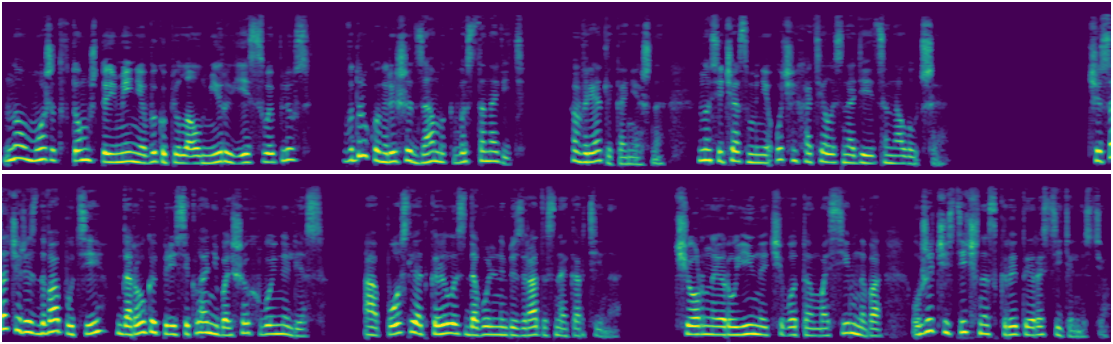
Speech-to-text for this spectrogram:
Но, может, в том, что имение выкупил Алмир, есть свой плюс. Вдруг он решит замок восстановить. Вряд ли, конечно, но сейчас мне очень хотелось надеяться на лучшее. Часа через два пути дорога пересекла небольшой хвойный лес, а после открылась довольно безрадостная картина. Черные руины чего-то массивного, уже частично скрытые растительностью.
